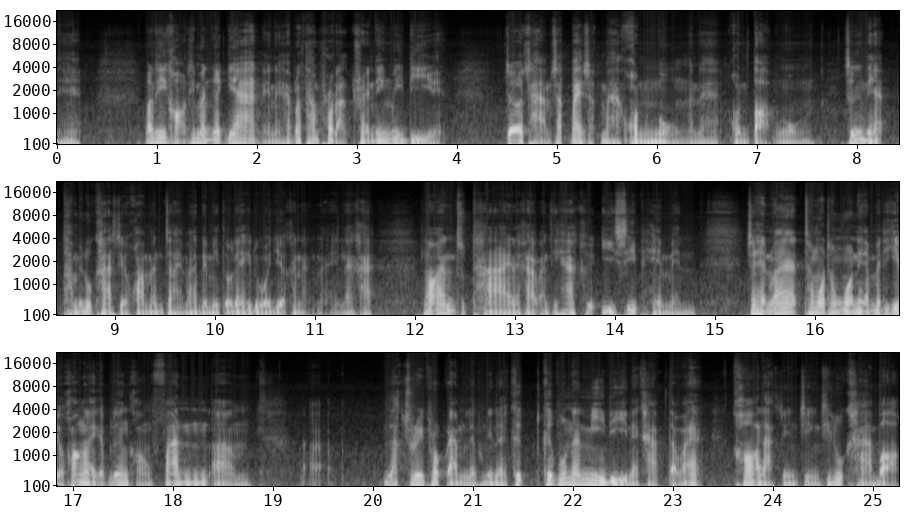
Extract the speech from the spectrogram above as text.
นะฮะบางทีของที่มันยากๆเนี่ยนะครับแล้วทำ product training ไม่ดีเนี่ยเจอถามสักไปสักมาคนงงนะฮะคนตอบงง ซึ่งอันเนี้ยทำให้ลูกค้าเสียความมั่นใจมาก เดี๋ยวมีตัวเลขให้ดูว่าเยอะขนาดไหนนะครับแล้วอันสุดท้ายนะครับ อันที่ 5 คือ easy payment จะเห็นว่าทั้งหมดทั้งมวลเนี่ยไม่ได้เกี่ยวข้องอะไรกับเรื่องของฟัน luxury program อะไรพวกนี้เลย คือคือพวกนั้นมีดีนะครับ แต่ว่าคอหลักจริง ๆ ที่ลูกค้าบอก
